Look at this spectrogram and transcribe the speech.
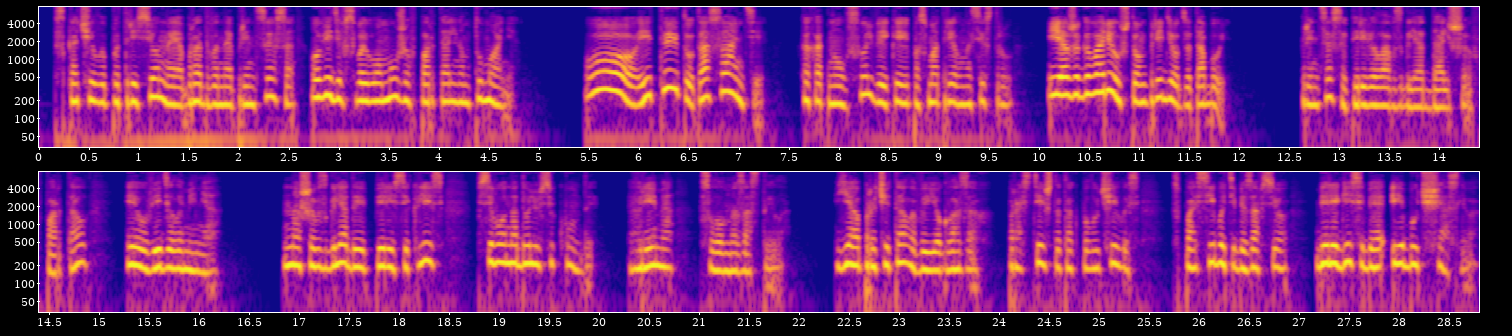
— вскочила потрясённая и обрадованная принцесса, увидев своего мужа в портальном тумане. «О, и ты тут, Асанти!» — хохотнул Сольвейк и посмотрел на сестру. «Я же говорил, что он придёт за тобой». Принцесса перевела взгляд дальше в портал и увидела меня. Наши взгляды пересеклись всего на долю секунды. Время словно застыло. Я прочитала в ее глазах. «Прости, что так получилось. Спасибо тебе за все. Береги себя и будь счастлива».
